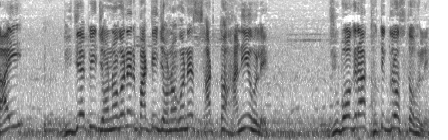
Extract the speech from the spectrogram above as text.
তাই বিজেপি জনগণের পার্টি জনগণের স্বার্থ হানি হলে যুবকরা ক্ষতিগ্রস্ত হলে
